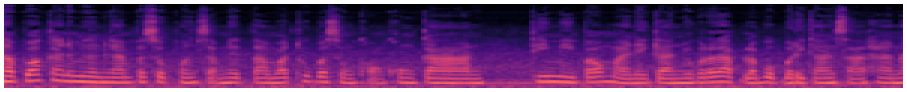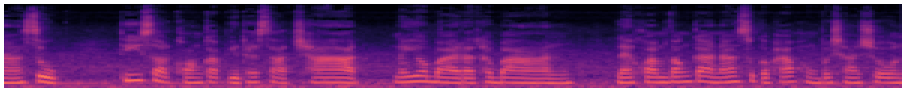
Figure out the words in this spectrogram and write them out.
นับว่าการดำเนินงานประสบผลสำเร็จตามวัตถุประสงค์ของโครงการ ที่มีเป้าหมายในการยกระดับระบบบริการสาธารณสุข ที่สอดคล้องกับยุทธศาสตร์ชาติ นโยบายรัฐบาล และความต้องการด้านสุขภาพของประชาชน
